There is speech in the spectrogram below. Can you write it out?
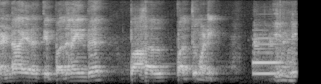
ரெண்டாயிரத்தி பதினைந்து பகல் பத்து மணி.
